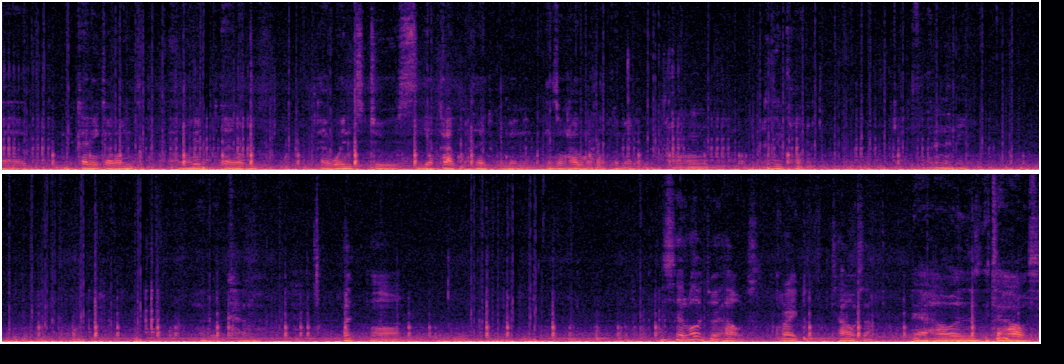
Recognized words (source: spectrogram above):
uh, mechanic. I went. I wanted. Um, I went to see a car my side coming. There's a car my side coming. Oh. Is it called? What is the name? It will come. But. This is a lodge or a house? Right. It's a house, huh? The house. It's a house.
